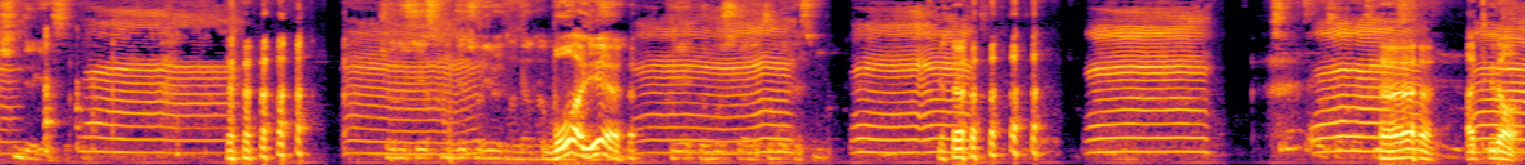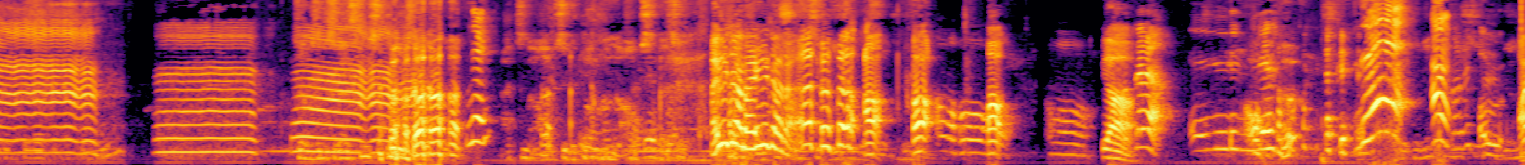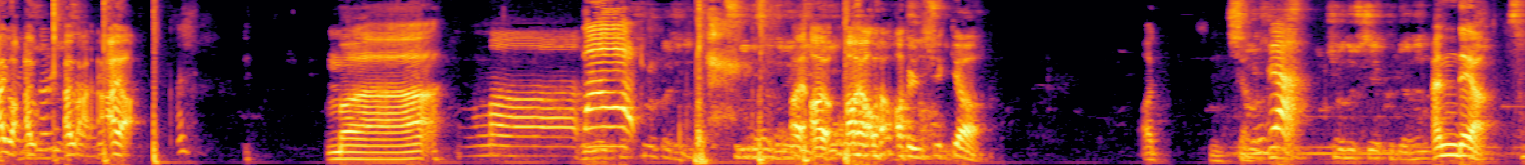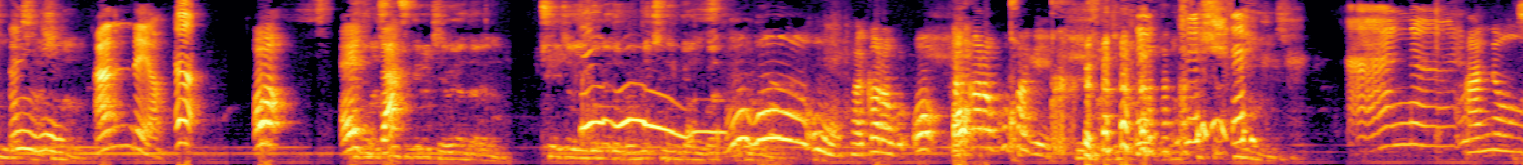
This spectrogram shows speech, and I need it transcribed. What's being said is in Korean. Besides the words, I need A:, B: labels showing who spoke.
A: 힘들게. 현우 씨의 처리를 담당하고? 그의 근무 시간에 주목했습니다.
B: 아, 들어.
A: 점심시간 30분 아침 9시부터 밤 9시까지
B: 아, 이거 잘아, 이거 잘아. 아, 아, 아,
C: 어.
B: 야.
C: 때려.
B: 아이고, 아이고, 아이고, 아이고. 마.
C: 엄마.
A: 8월까지는 수리기사들의
B: 아이, 아유, 아유, 아유, 이 새끼야. 아, 진짜.
C: 민지야,
B: 안 돼요.
A: 340만 원.
C: 안 돼요. 어? 에, 진짜?
A: 최저임금에도 못
C: 발가락으로. 어, 발가락 곱하기.
A: 그의 마지막 급여가 10만 원이었습니다.
C: 안녕.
